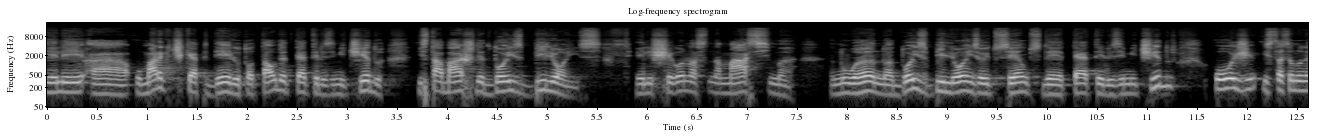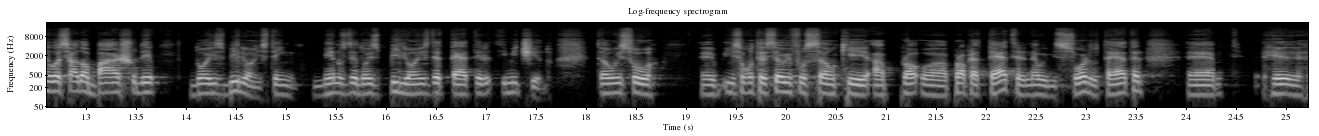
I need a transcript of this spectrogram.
ele a, o market cap dele, o total de Tethers emitido, está abaixo de 2 bilhões. Ele chegou na, na máxima no ano a 2 bilhões e 800 de Tethers emitidos, hoje está sendo negociado abaixo de 2 bilhões, tem menos de 2 bilhões de Tether emitido. Então isso é, isso aconteceu em função que a, pró a, própria Tether, né, o emissor do Tether, é, re,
